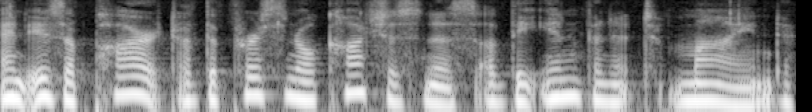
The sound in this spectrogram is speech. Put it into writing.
and is a part of the personal consciousness of the infinite mind.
